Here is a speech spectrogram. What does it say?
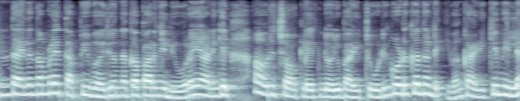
എന്തായാലും നമ്മളെ തപ്പി വരും എന്നൊക്കെ പറഞ്ഞ് ലൂറയാണെങ്കിൽ ആ ഒരു ചോക്ലേറ്റിന്റെ ഒരു ബൈറ്റ് കൂടിയും കൊടുക്കുന്നുണ്ട്. ഇവൻ കഴിക്കുന്നില്ല.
